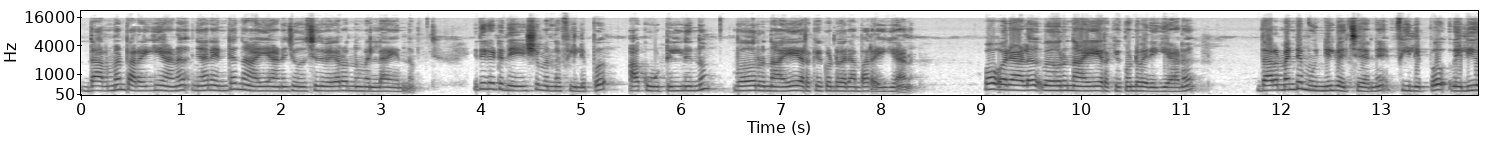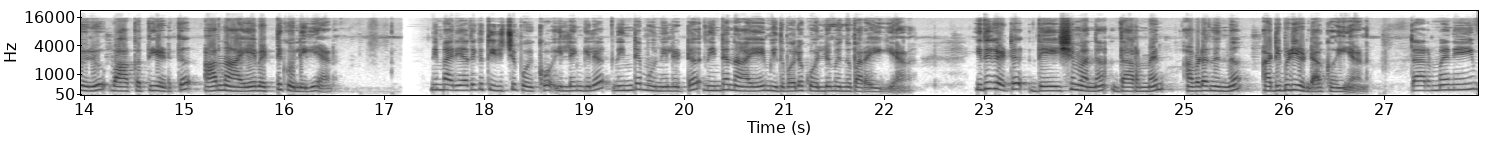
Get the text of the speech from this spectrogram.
ധർമ്മൻ പറയുകയാണ് ഞാൻ എന്റെ നായയാണ് ചോദിച്ചത് വേറൊന്നുമല്ല എന്ന്. ഇത് കേട്ട് ദേഷ്യം വന്ന ഫിലിപ്പ് ആ കൂട്ടിൽ നിന്നും വേറൊരു നായയെ ഇറക്കിക്കൊണ്ട് വരാൻ പറയുകയാണ്. അപ്പോൾ ഒരാൾ വേറൊരു നായയെ ഇറക്കിക്കൊണ്ട് വരികയാണ്. ധർമ്മന്റെ മുന്നിൽ വെച്ച് തന്നെ ഫിലിപ്പ് വലിയൊരു വാക്കത്തി എടുത്ത് ആ നായയെ വെട്ടിക്കൊല്ലുകയാണ്. നീ മര്യാദയ്ക്ക് തിരിച്ചു പോയിക്കോ ഇല്ലെങ്കിൽ നിന്റെ മുന്നിലിട്ട് നിന്റെ നായയും ഇതുപോലെ കൊല്ലുമെന്ന് പറയുകയാണ്. ഇത് കേട്ട് ദേഷ്യം വന്ന ധർമ്മൻ അവിടെ നിന്ന് അടിപിടി ഉണ്ടാക്കുകയാണ്. ധർമ്മനെയും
